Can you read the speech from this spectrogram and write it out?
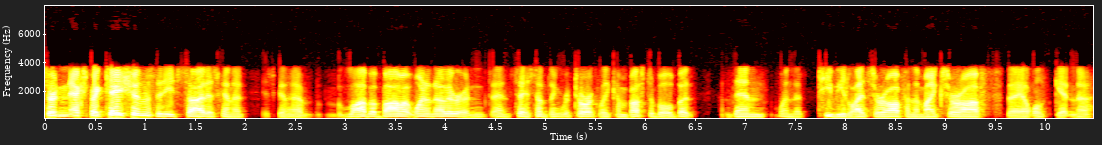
certain expectations that each side is going to is going to lob a bomb at one another and and say something rhetorically combustible. But then when the TV lights are off and the mics are off, they'll get in a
